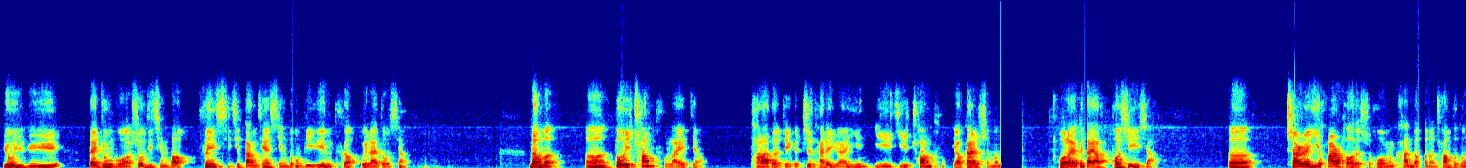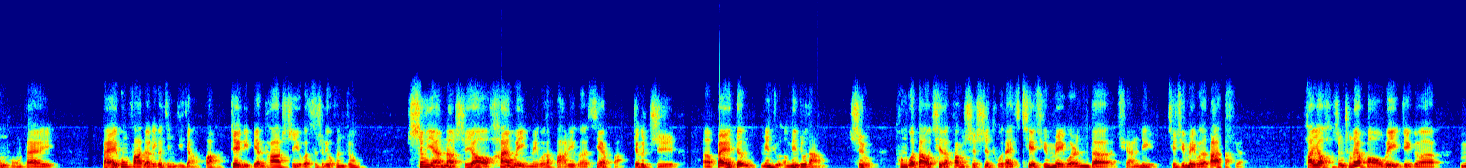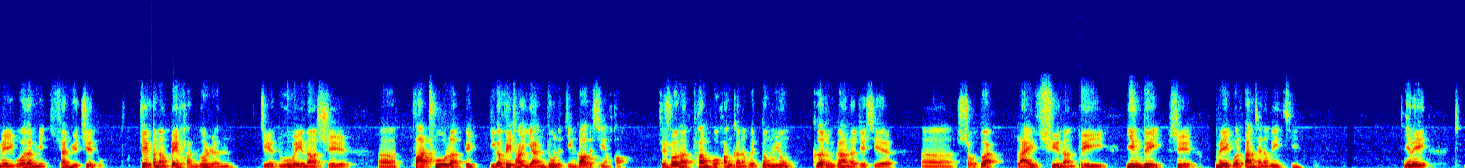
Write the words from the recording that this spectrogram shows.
用于在中国收集情报，分析其当前行动并预测未来走向。那么，呃，作为川普来讲，他的这个制裁的原因以及川普要干什么，我来跟大家剖析一下。呃，十二月一号、二号的时候，我们看到了川普总统在白宫发表了一个紧急讲话，这里边他是有个四十六分钟，声言呢是要捍卫美国的法律和宪法。这个指呃拜登民主民主党是通过盗窃的方式试图在窃取美国人的权利，窃取美国的大选。他要声称呢，要保卫这个美国的民选举制度，这个呢被很多人解读为呢是呃发出了对一个非常严重的警告的信号，就是说呢，川普很可能会动用各种各样的这些呃手段来去呢对应对是美国当前的危机，因为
